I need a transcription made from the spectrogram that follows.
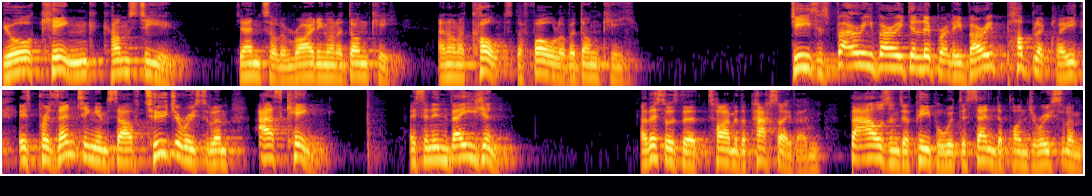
your king comes to you, gentle and riding on a donkey, and on a colt, the foal of a donkey. Jesus, very, very deliberately, very publicly, is presenting himself to Jerusalem as king. It's an invasion. Now, this was the time of the Passover, and thousands of people would descend upon Jerusalem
